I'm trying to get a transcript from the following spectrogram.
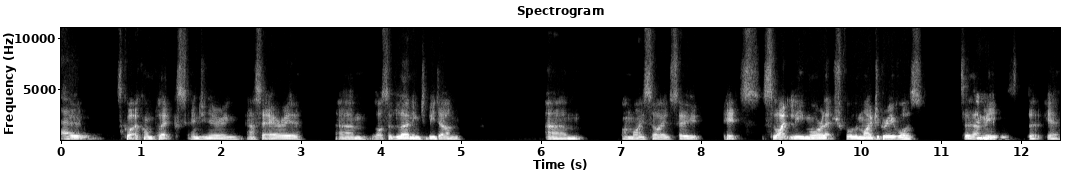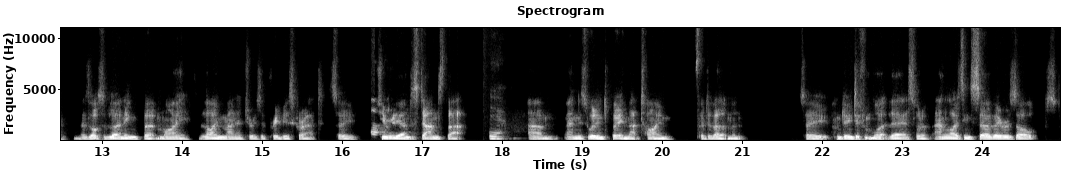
Okay. So it's quite a complex engineering asset area. Um, lots of learning to be done um, on my side. So it's slightly more electrical than my degree was. So that mm-hmm. means that yeah, there's lots of learning. But my line manager is a previous grad, so oh. she really understands that. Yeah. Um, and is willing to put in that time for development. So I'm doing different work there, sort of analyzing survey results,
